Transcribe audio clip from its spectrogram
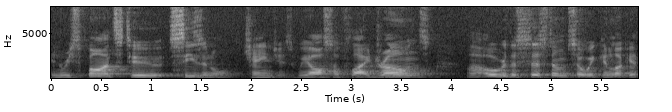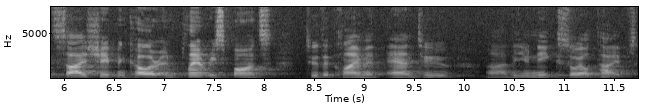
in response to seasonal changes. We also fly drones uh, over the system so we can look at size, shape, and color and plant response to the climate and to uh, the unique soil types.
